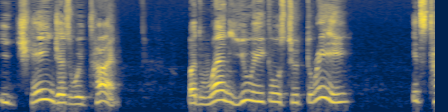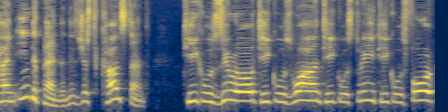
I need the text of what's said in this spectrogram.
it changes with time. But when u equals to three, it's time independent, it's just constant. t equals zero, t equals one, t equals three, t equals four,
